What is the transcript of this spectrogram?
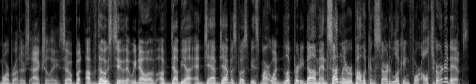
more brothers, actually. So, but of those two that we know of, of W and Jeb, Jeb was supposed to be the smart one, looked pretty dumb, and suddenly Republicans started looking for alternatives.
